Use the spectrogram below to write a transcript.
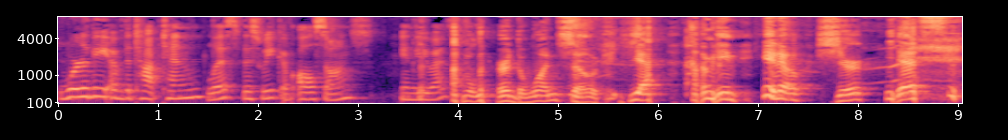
Worthy of the top 10 list this week of all songs in the U.S.? I've only heard the one, so yeah. I mean, you know, sure, yes.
